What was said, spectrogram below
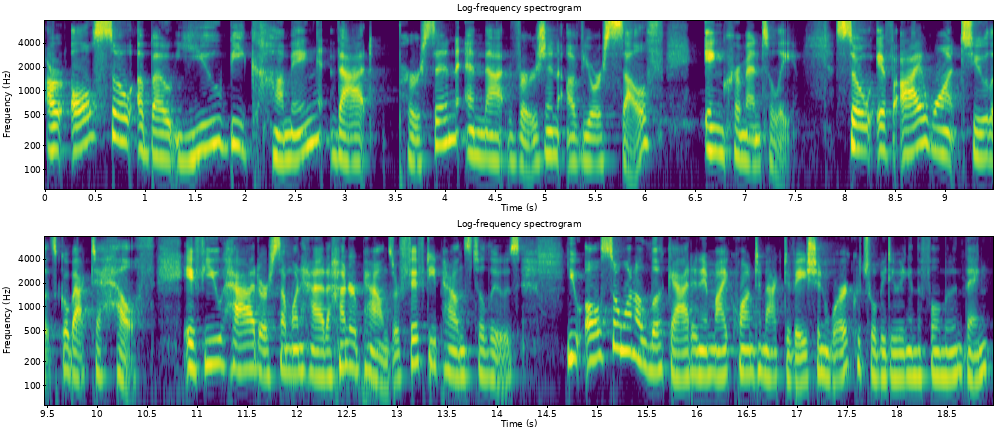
are also about you becoming that person and that version of yourself incrementally. So if I want to, let's go back to health. If you had or someone had 100 pounds or 50 pounds to lose, you also want to look at and in my quantum activation work, which we'll be doing in the full moon thing,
